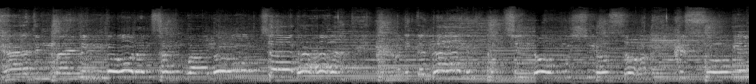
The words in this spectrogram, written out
자든 말든 너랑 상관없잖아. 그러니까 나는 꽃이 너무 싫어서 그 속에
